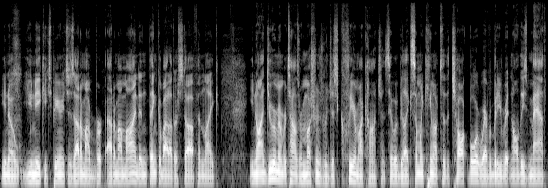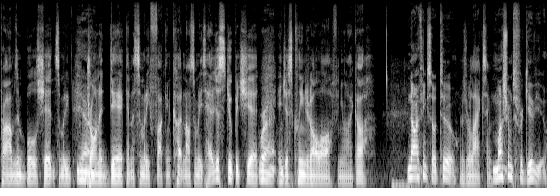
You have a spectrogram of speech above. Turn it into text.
you know, unique experiences out of my out of my mind and think about other stuff. And, like, you know, I do remember times where mushrooms would just clear my conscience. It would be like someone came up to the chalkboard where everybody written all these math problems and bullshit, and somebody Yeah. drawn a dick and somebody fucking cutting off somebody's head, just stupid shit, Right. And just cleaned it all off, and you're like, oh, No, I think so too. it was relaxing. Mushrooms forgive you.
